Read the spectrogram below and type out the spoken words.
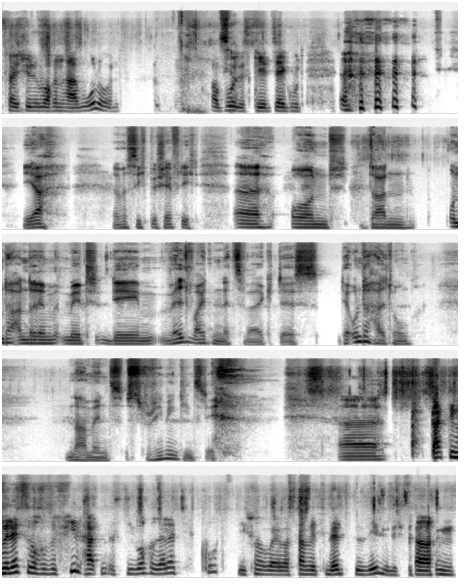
zwei schöne Wochen haben ohne uns? Obwohl, es geht sehr gut. Ja, wenn man sich beschäftigt. Äh, und dann unter anderem mit dem weltweiten Netzwerk des, der Unterhaltung namens Streamingdienste. Äh, Nachdem wir letzte Woche so viel hatten, ist die Woche relativ kurz diesmal, weil was haben wir zuletzt gesehen, würde ich sagen.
